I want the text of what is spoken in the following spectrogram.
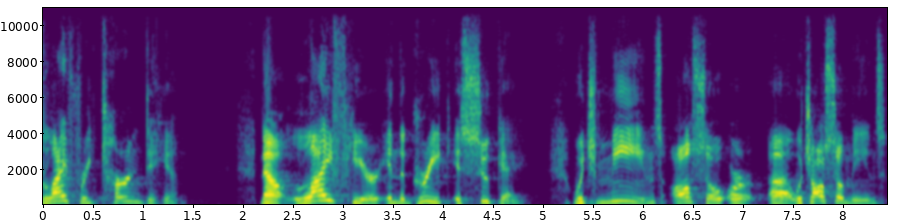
life returned to him. Now, life here in the Greek is psuche which means also, or uh, which also means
